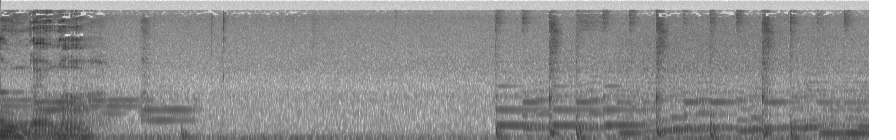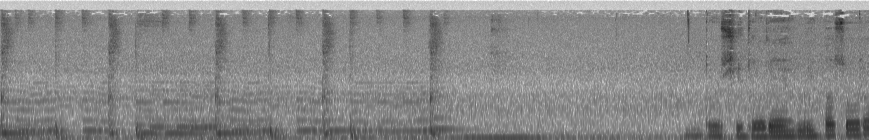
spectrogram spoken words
うんだよな。ドシドレミファソラ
